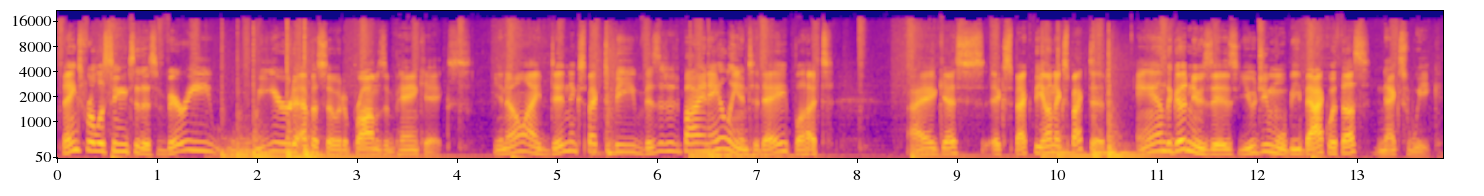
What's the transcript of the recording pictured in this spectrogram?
Thanks for listening to this very weird episode of Problems and Pancakes. You know, I didn't expect to be visited by an alien today, but I guess expect the unexpected. And the good news is, Eugene will be back with us next week.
